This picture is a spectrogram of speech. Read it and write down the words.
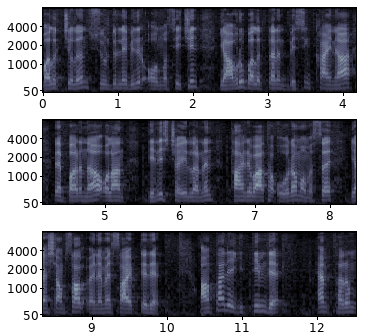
Balıkçılığın sürdürülebilir olması için yavru balıkların besin kaynağı ve barınağı olan deniz çayırlarının tahribata uğramaması yaşamsal öneme sahip dedi. Antalya'ya gittiğimde hem tarım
